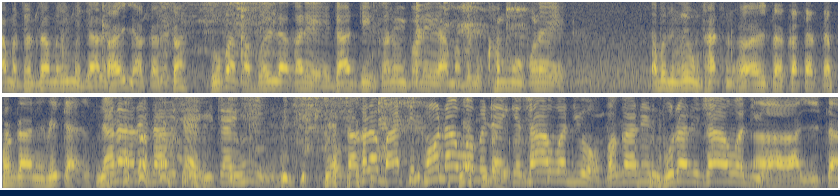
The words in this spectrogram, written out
આમાં ધંધામાં એમ જ હાલે. આયલા કરે કા? ધોબાકા બોયલા કરે જાત જીત કરવી પડે આમાં બધું ખમવું પડે. આ બધું એવું થાતું. હા એ તો કટાક ભગાની વિચાર. ના ના અરે ના વિચાય વિચાય હું. ખરા બહારથી ફોન આવવા માંડ્યા કે સા આવવા દ્યો? ભગાની ને ભૂરાની સા આવવા દ્યો? હા ઈ તો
